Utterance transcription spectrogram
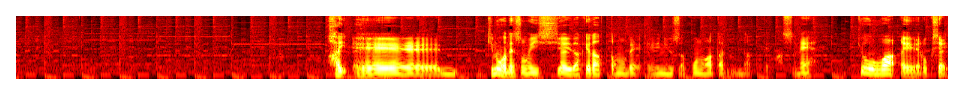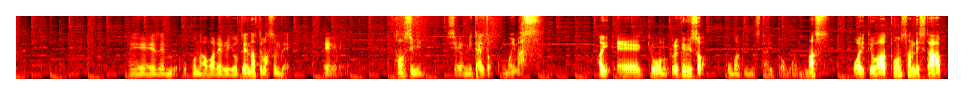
はい、えー、昨日はね、その1試合だけだったので、ニュースはこの辺りになってますね。今日は、えー、6試合、えー、全部行われる予定になってますんで、えー、楽しみに試合を見たいと思います。はい、えー、今日のプロ野球ニュースはここまでにしたいと思います。お相手はトンさんでした。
